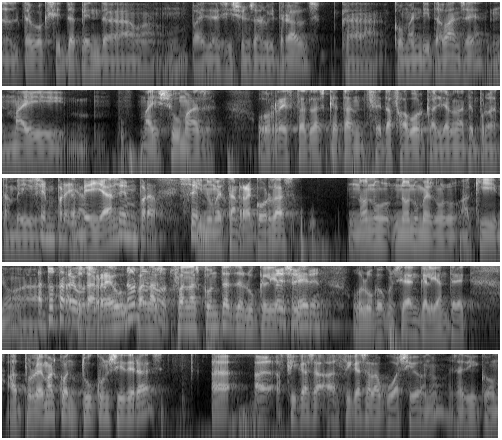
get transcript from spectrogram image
el teu èxit depèn d'un parell de decisions arbitrals que, com hem dit abans, eh, mai, mai sumes o restes les que t'han fet a favor, que al llarg d'una temporada també, sempre també hi ha, sempre, sempre. i només te'n recordes no, no, no només aquí, no? A, a tot arreu. A tot arreu no, fan, no, no. Els, fan les comptes de lo que li han sí, tret sí, sí. o el que consideren que li han tret. El problema és quan tu consideres eh, eh, fiques, el fiques a l'equació, no? És a dir, com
